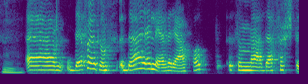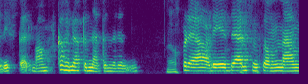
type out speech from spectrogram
Mm. Uh, det, får jeg som, det er elever jeg har fått, som er det første de spør meg om. Skal vi løpe Nebben-runden? Ja. For det, de, det er liksom sånn um,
